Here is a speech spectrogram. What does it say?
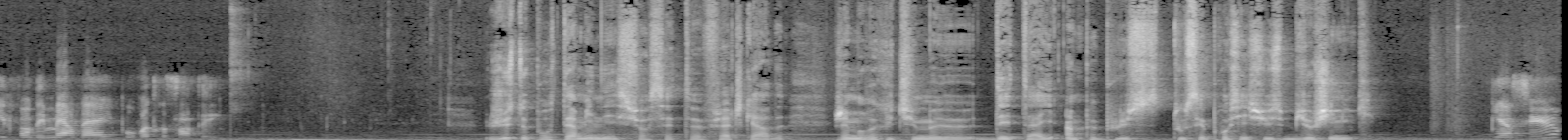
ils font des merveilles pour votre santé. Juste pour terminer sur cette flashcard, j'aimerais que tu me détailles un peu plus tous ces processus biochimiques. Bien sûr,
